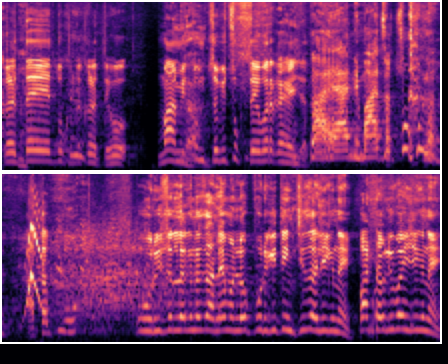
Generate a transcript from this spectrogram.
कळतंय दुखणं कळते हो मामी तुमचं बी चुकतंय बरं का ह्याच्यात काय आणि माझं चुकलं आता पो- पोरीचं लग्न झालंय म्हणलं पोरगी त्यांची झाली की नाही पाठवली पाहिजे की नाही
